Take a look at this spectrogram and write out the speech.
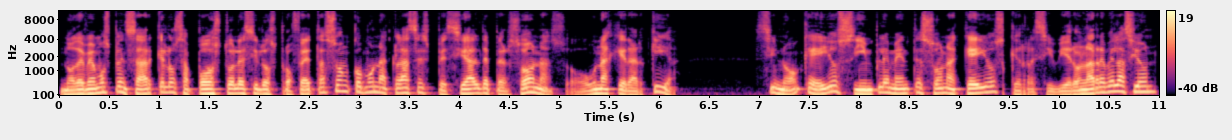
No debemos pensar que los apóstoles y los profetas son como una clase especial de personas o una jerarquía sino que ellos simplemente son aquellos que recibieron la revelación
